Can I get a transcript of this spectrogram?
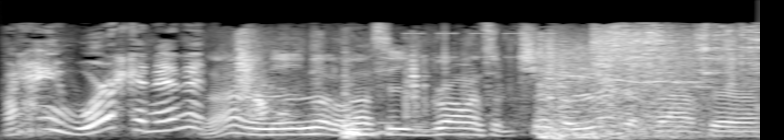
but I ain't working in it. I ain't eating it unless he's growing some chicken nuggets out there.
